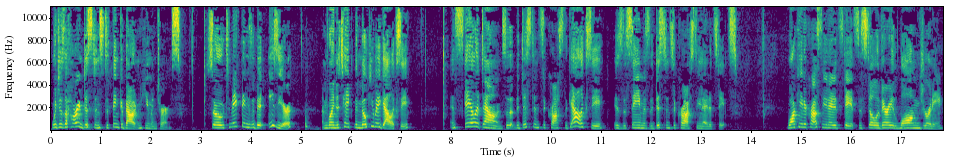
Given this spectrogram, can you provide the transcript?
which is a hard distance to think about in human terms. So to make things a bit easier, I'm going to take the Milky Way galaxy and scale it down so that the distance across the galaxy is the same as the distance across the United States. Walking across the United States is still a very long journey,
